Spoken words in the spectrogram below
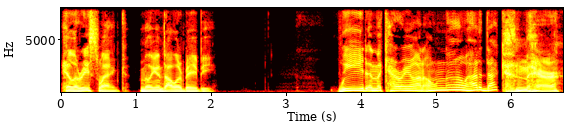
Hilary Swank, Million Dollar Baby, Weed in the Carry On. Oh no, how did that get in there?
